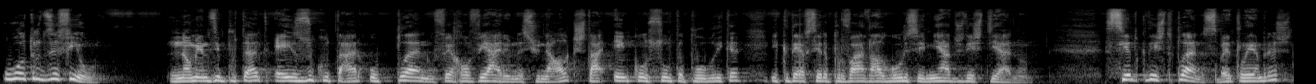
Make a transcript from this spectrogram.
O outro desafio não menos importante, é executar o Plano Ferroviário Nacional, que está em consulta pública e que deve ser aprovado a alguns em meados deste ano. Sendo que deste plano, se bem te lembras,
